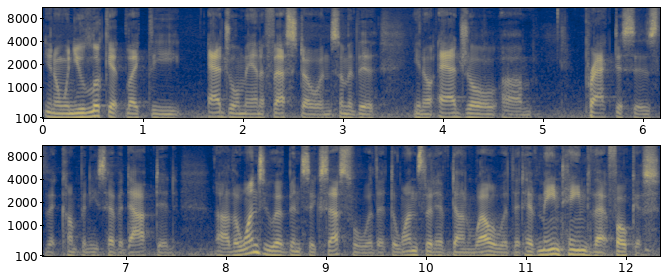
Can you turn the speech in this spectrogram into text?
you know, when you look at like the Agile Manifesto and some of the, you know, Agile um, practices that companies have adopted, uh, the ones who have been successful with it, the ones that have done well with it, have maintained that focus.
